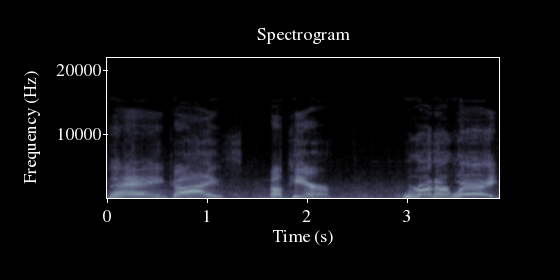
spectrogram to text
Hey, guys! Up here! We're on our way.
